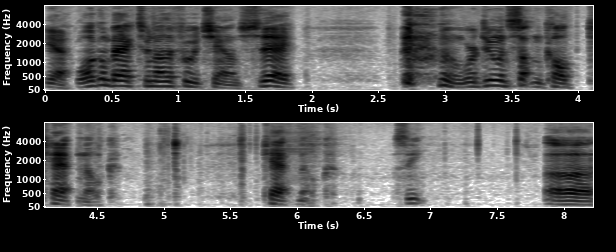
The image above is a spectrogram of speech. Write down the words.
yeah, welcome back to another food challenge. Today, we're doing something called cat milk. Cat milk. See, uh,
